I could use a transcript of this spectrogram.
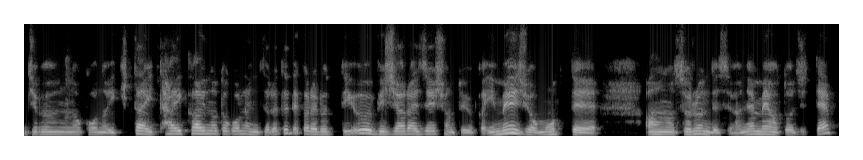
自分のこの行きたい大海のところに連れてってくれるっていうビジュアライゼーションというか、イメージを持って、あの、するんですよね、目を閉じて。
